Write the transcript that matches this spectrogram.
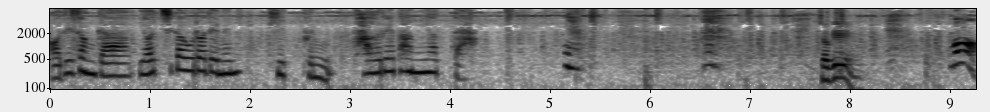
어디선가 여치가 울어대는 깊은 가을의 밤이었다. 저기. 뭐?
